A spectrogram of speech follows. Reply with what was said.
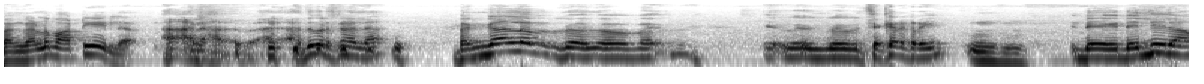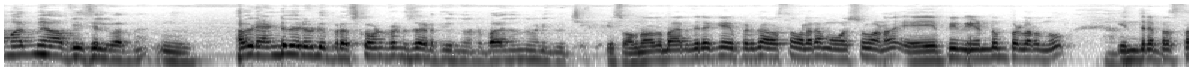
ബംഗാളിൽ പാർട്ടിയേ ഇല്ല. അത് പ്രശ്നമല്ല. ബംഗാളിലെ സെക്രട്ടറി. ഡൽഹിയിൽ ആം ആദ്മി ഓഫീസിൽ വന്ന് അവർ രണ്ടുപേരും കൂടി പ്രസ് കോൺഫറൻസ് നടത്തി പതിനൊന്ന് മണിക്ക് ഉച്ചയ്ക്ക്. ഈ സോമനാഥ് ഭാരതിയിലൊക്കെ ഇപ്പോഴത്തെ അവസ്ഥ വളരെ മോശമാണ്. എ പി വീണ്ടും പിളർന്നു. ഇന്ദ്രപ്രസ്ഥ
